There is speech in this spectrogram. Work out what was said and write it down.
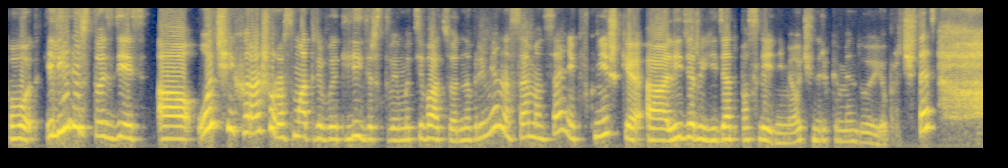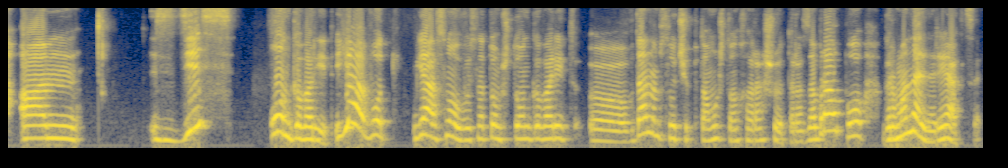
Вот. И лидерство здесь а, очень хорошо рассматривает лидерство и мотивацию одновременно. Саймон Сайник в книжке а, «Лидеры едят последними». Очень рекомендую ее прочитать. А, здесь он говорит, я вот я основываюсь на том, что он говорит э, в данном случае, потому что он хорошо это разобрал по гормональной реакции.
